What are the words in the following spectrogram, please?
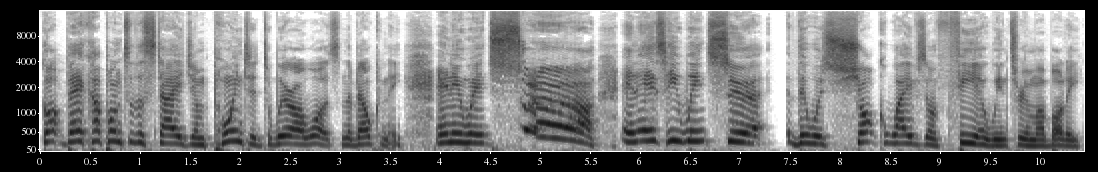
got back up onto the stage and pointed to where I was in the balcony. And he went, Sir! And as he went, Sir, there was shock waves of fear went through my body.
